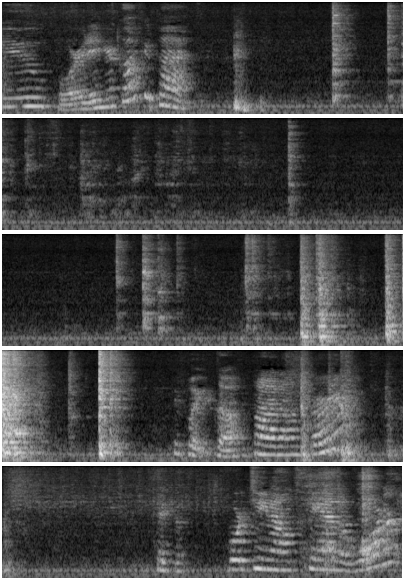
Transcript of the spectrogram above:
You pour it in your coffee pot. You put your coffee pot on the burner. Take the 14 ounce can of water.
